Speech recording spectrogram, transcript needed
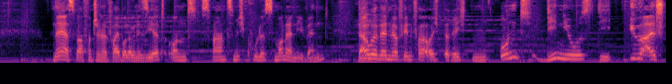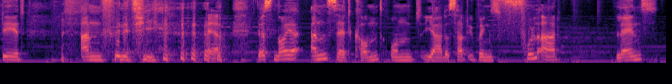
naja, es war von Channel Fireball organisiert und es war ein ziemlich cooles Modern-Event. Darüber mhm. werden wir auf jeden Fall euch berichten. Und die News, die überall steht, Unfinity. ja. Das neue Unset kommt und ja, das hat übrigens Full Art Lens.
